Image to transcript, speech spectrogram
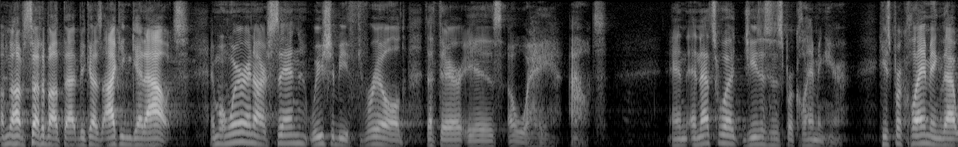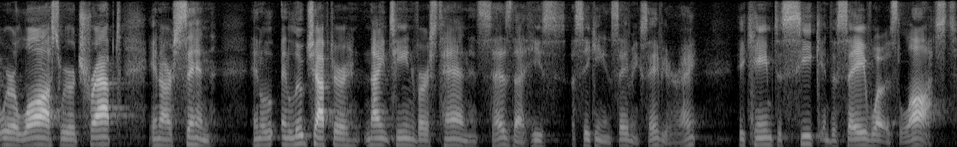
I'm not upset about that because I can get out. And when we're in our sin, we should be thrilled that there is a way out. And, and that's what Jesus is proclaiming here. He's proclaiming that we're lost, we were trapped in our sin. In, in Luke chapter 19, verse 10, it says that he's a seeking and saving Savior, right? He came to seek and to save what was lost.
